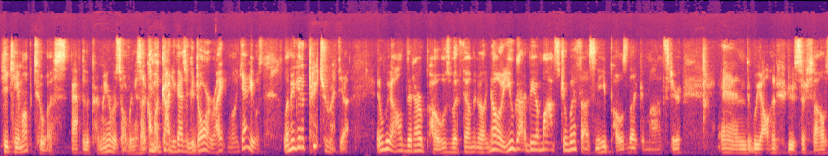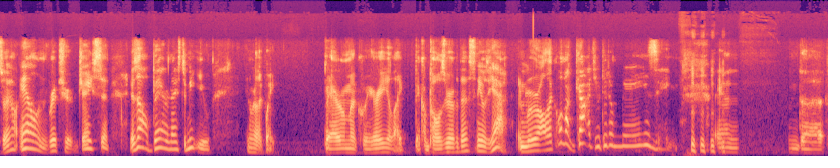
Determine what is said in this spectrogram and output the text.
he came up to us after the premiere was over and he's like, Oh my God, you guys are Ghidorah, right? And we're like, Yeah, he goes, Let me get a picture with you. And we all did our pose with him and we're like, No, you got to be a monster with us. And he posed like a monster. And we all introduced ourselves. We're like, oh, Alan, Richard, Jason, it's all Bear. Nice to meet you. And we're like, Wait, Bear McCreary, like the composer of this? And he goes, Yeah. And we were all like, Oh my God, you did amazing. and and, uh,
